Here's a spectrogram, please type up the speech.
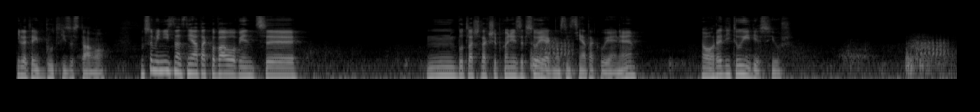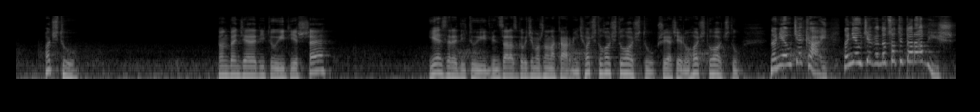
Ile tej butli zostało? No w sumie nic nas nie atakowało, więc... Yy... mm, Butla się tak szybko nie zepsuje, jak nas nic nie atakuje, nie? O, ready to eat jest już. Chodź tu. Czy on będzie ready to eat jeszcze? Jest ready to eat, więc zaraz go będzie można nakarmić. Chodź tu, chodź tu, chodź tu, przyjacielu, chodź tu, chodź tu. No nie uciekaj! No nie uciekaj, no co ty to robisz?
